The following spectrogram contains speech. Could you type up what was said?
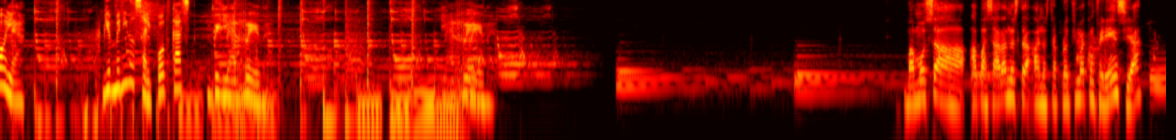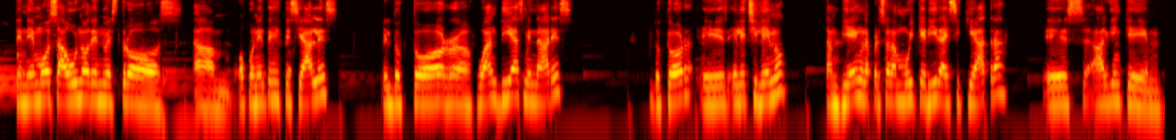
Hola, bienvenidos al podcast de la red. La red. Vamos a, pasar a nuestra, a nuestra próxima conferencia. Tenemos a uno de nuestros oponentes especiales, el doctor Juan Díaz Menares. Doctor, es, él es chileno, también una persona muy querida, es psiquiatra, es alguien que,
